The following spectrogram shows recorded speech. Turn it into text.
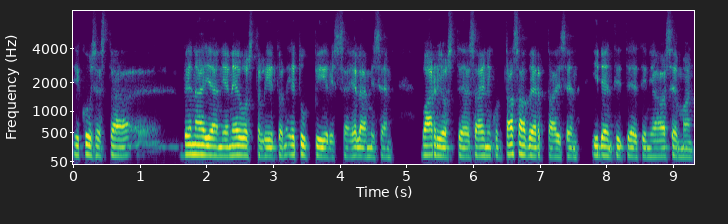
ikuisesta Venäjän ja Neuvostoliiton etupiirissä elämisen varjosta ja sai niin kuin tasavertaisen identiteetin ja aseman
